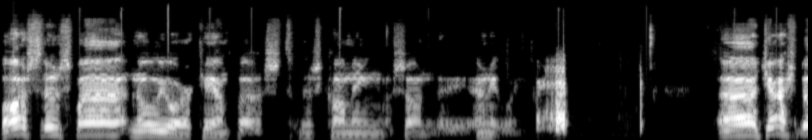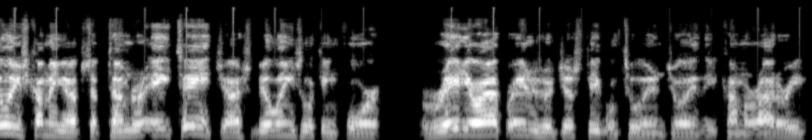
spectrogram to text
Ballston Spa, New York campus this coming Sunday. Anyway. Uh, Josh Billings coming up September 18th. Josh Billings looking for radio operators or just people to enjoy the camaraderie.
